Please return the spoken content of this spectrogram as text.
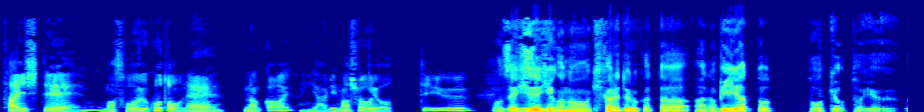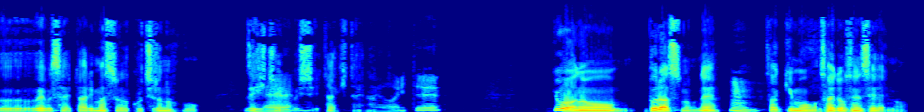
対して、まあそういうことをね、なんかやりましょうよっていう、もうぜひぜひ、あの、聞かれてる方、あの、b アット東京といううウェブサイトありますので、こちらの方、ぜひチェックしていただきたいな。いただいて、今日はあの、プラスのね、うん、さっきも斉藤先生の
